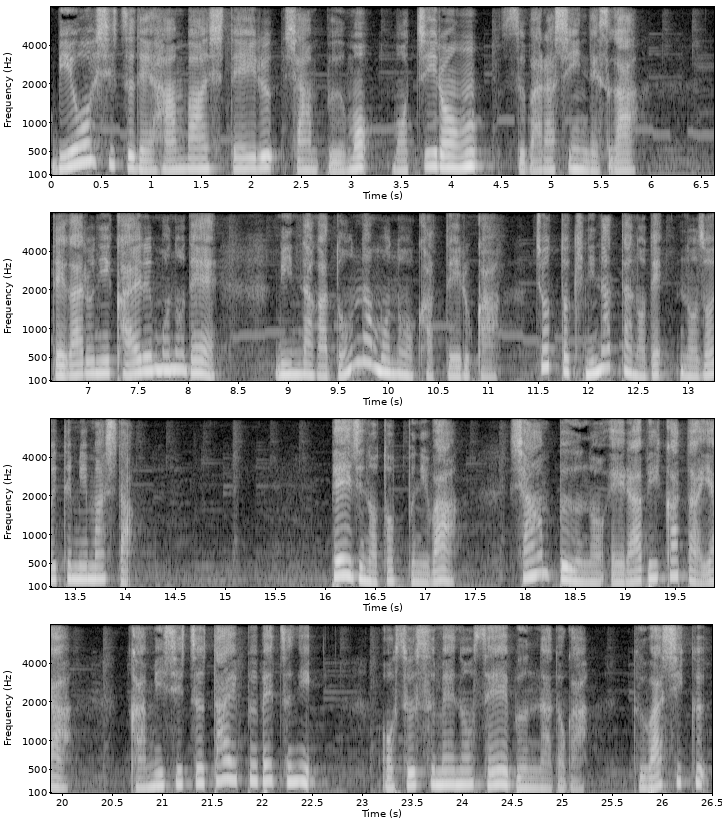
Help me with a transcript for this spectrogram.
美容室で販売しているシャンプーももちろん素晴らしいんですが、手軽に買えるものでみんながどんなものを買っているかちょっと気になったので覗いてみました。ページのトップにはシャンプーの選び方や髪質タイプ別におすすめの成分などが詳しく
